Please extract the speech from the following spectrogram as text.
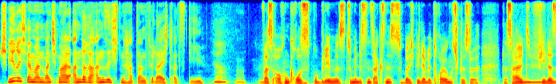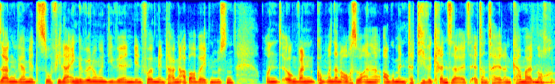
schwierig, wenn man manchmal andere Ansichten hat dann vielleicht als die. Ja. ja. Was auch ein großes Problem ist, zumindest in Sachsen, ist zum Beispiel der Betreuungsschlüssel. Dass halt mhm. viele sagen, wir haben jetzt so viele Eingewöhnungen, die wir in den folgenden Tagen abarbeiten müssen. Und irgendwann kommt man dann auch so an eine argumentative Grenze als Elternteil. Dann kam halt mhm. noch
